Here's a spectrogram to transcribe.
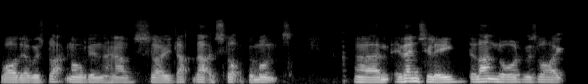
while there was black mold in the house so that that had stopped for months um, eventually the landlord was like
